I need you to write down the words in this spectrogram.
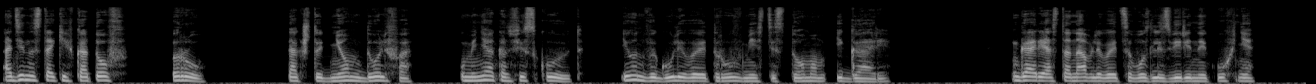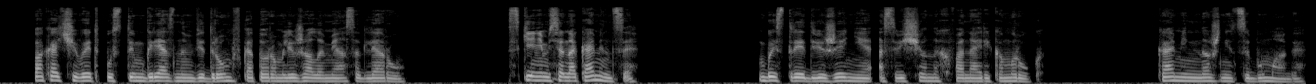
Один из таких котов — Ру. Так что днем Дольфа у меня конфискуют, и он выгуливает Ру вместе с Томом и Гарри. Гарри останавливается возле звериной кухни, покачивает пустым грязным ведром, в котором лежало мясо для Ру. Скинемся на каменцы?» Быстрые движения, освещенных фонариком рук. Камень, ножницы, бумага.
